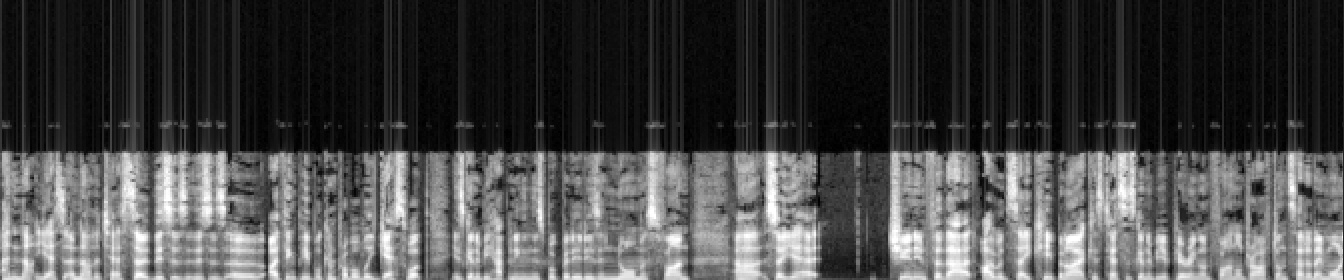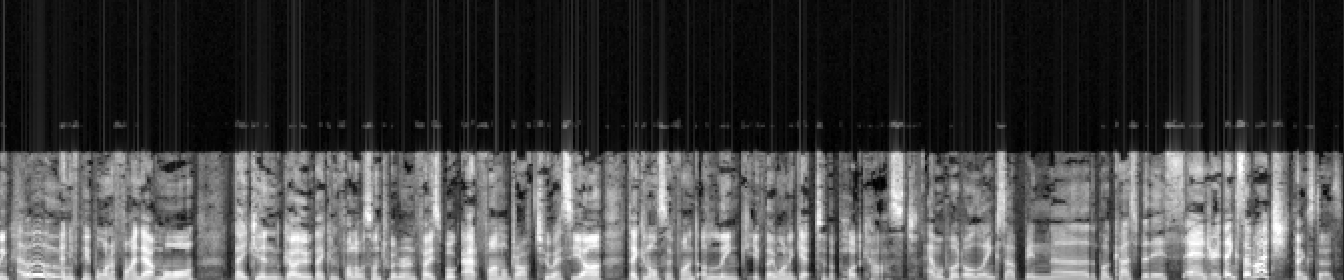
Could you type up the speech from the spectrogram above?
Ano- yes, another test. So this is this is. Uh, I think people can probably guess what is going to be happening in this book, but it is enormous fun. Uh, so yeah, tune in for that. I would say keep an eye out because Tess is going to be appearing on Final Draft on Saturday morning. Ooh. And if people want to find out more, they can go. They can follow us on Twitter and Facebook at Final Draft Two SER. They can also find a link if they want to get to the podcast. And we'll put all the links up in uh, the podcast for this. Andrew, thanks so much. Thanks, Tess.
